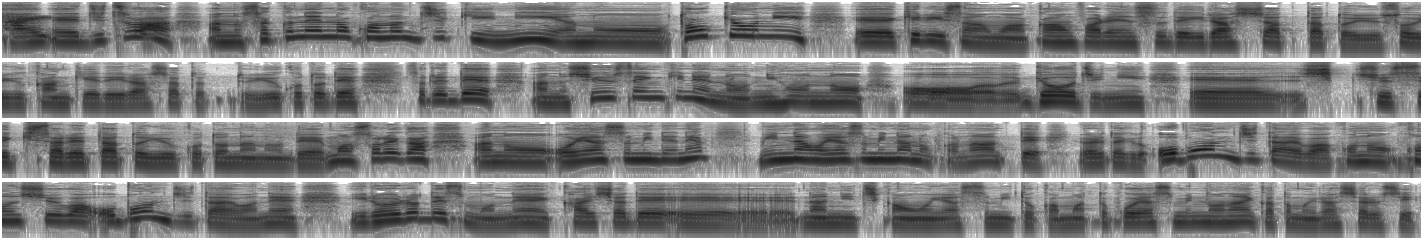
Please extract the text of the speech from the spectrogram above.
はいえー実はあの昨年のこの時期にあの東京に、えーケリーさんはカンファレンスでいらっしゃったというそういう関係でいらっしゃったということで、それであの終戦記念の日本のお行事に、えーし出席されたということなので、まあそれがあのお休みでね、みんなお休みなのかなって言われたけど、お盆自体はこの今週はお盆自体はね、いろいろですもんね。会社で、えー何日間お休みとか全くお休みののない方もいらっしゃるし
